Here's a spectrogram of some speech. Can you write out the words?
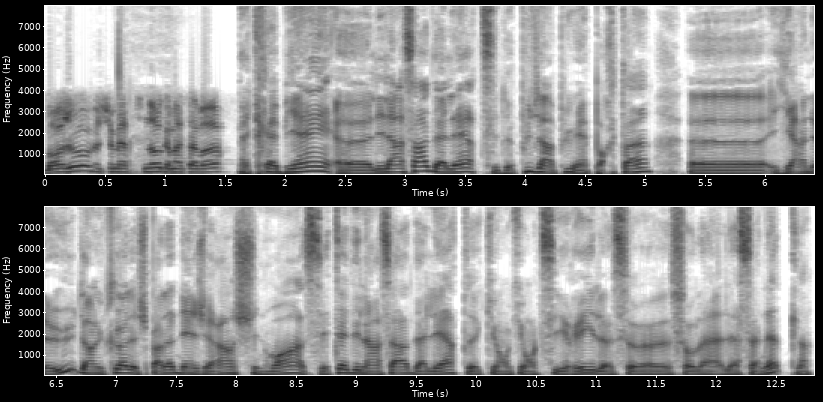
Bonjour, M. Martineau, comment ça va? Ben, très bien. Euh, les lanceurs d'alerte, c'est de plus en plus important. Euh, il y en a eu dans le cas, je parlais de l'ingérence chinoise, c'était des lanceurs d'alerte qui ont, qui ont tiré sur, la, la, sonnette. Là.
